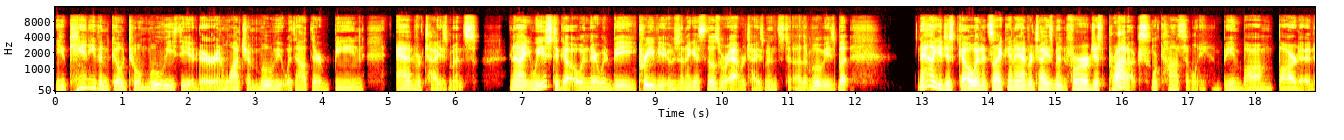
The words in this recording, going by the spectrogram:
You can't even go to a movie theater and watch a movie without there being advertisements now, we used to go and there would be previews, and I guess those were advertisements to other movies, but now you just go and it's like an advertisement for just products. We're constantly being bombarded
